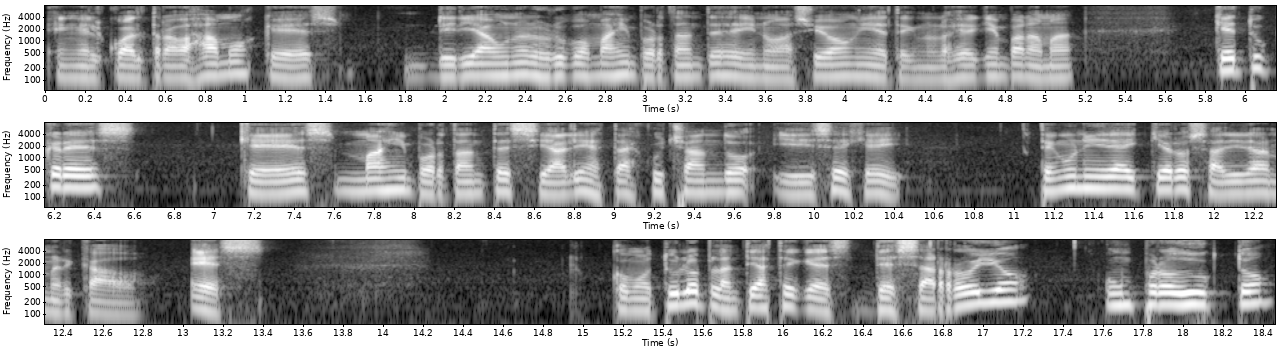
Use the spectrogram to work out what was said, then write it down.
en el cual trabajamos, que es, diría, uno de los grupos más importantes de innovación y de tecnología aquí en Panamá, ¿qué tú crees que es más importante si alguien está escuchando y dice, hey, tengo una idea y quiero salir al mercado? Es, como tú lo planteaste, que es desarrollo un producto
